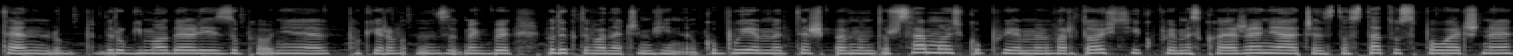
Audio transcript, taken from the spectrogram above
ten lub drugi model jest zupełnie jakby podyktowane czymś innym. Kupujemy też pewną tożsamość, kupujemy wartości, kupujemy skojarzenia, często status społeczny,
